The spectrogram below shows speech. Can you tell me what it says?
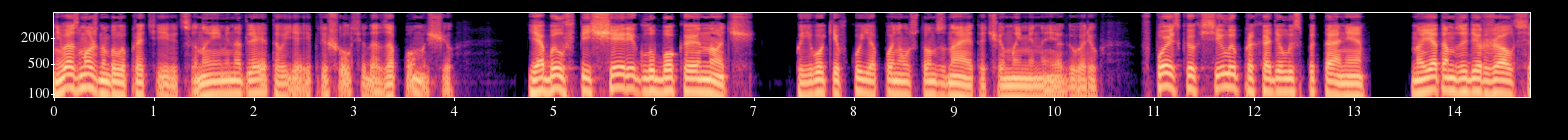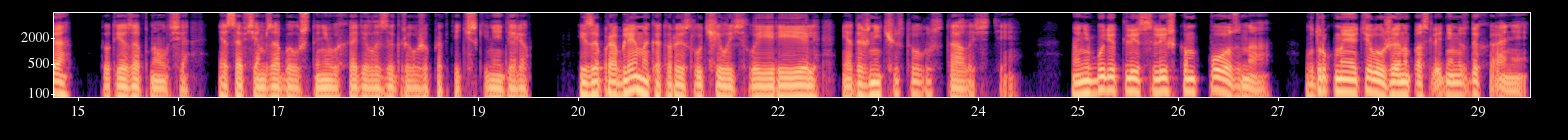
Невозможно было противиться, но именно для этого я и пришел сюда за помощью. Я был в пещере глубокая ночь. По его кивку я понял, что он знает, о чем именно я говорю. В поисках силы проходил испытание, но я там задержался. Тут я запнулся. Я совсем забыл, что не выходил из игры уже практически неделю. Из-за проблемы, которая случилась с Лаириэль, я даже не чувствовал усталости. Но не будет ли слишком поздно? Вдруг мое тело уже на последнем издыхании?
